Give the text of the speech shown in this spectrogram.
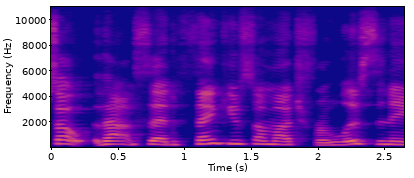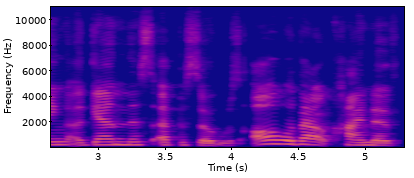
So, that said, thank you so much for listening. Again, this episode was all about kind of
